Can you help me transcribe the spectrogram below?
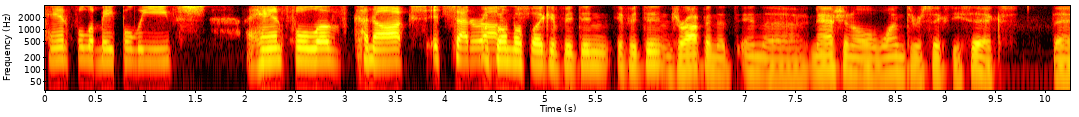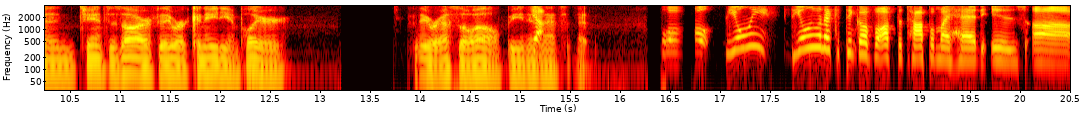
handful of Maple Leafs, a handful of Canucks, etc. It's almost like if it didn't if it didn't drop in the in the national one through sixty six, then chances are if they were a Canadian player, they were SOL being in that set. Well, the only the only one I could think of off the top of my head is uh,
